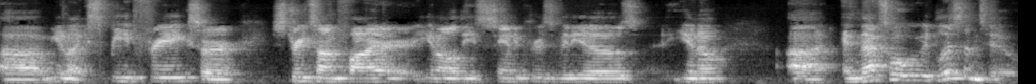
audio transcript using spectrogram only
um, you know, like Speed Freaks or Streets on Fire, you know, all these Santa Cruz videos, you know, uh, and that's what we would listen to.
